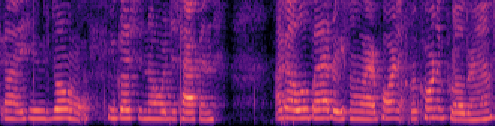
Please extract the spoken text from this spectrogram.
Guys, you don't, you guys should know what just happened. I got a little battery, somewhere. recording, program,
